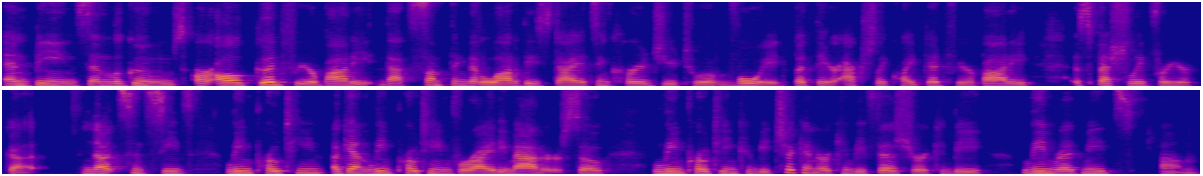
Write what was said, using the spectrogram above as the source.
and beans and legumes are all good for your body. That's something that a lot of these diets encourage you to avoid, but they're actually quite good for your body, especially for your gut nuts and seeds, lean protein. Again, lean protein variety matters. So lean protein can be chicken or it can be fish or it can be lean red meats. Um,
